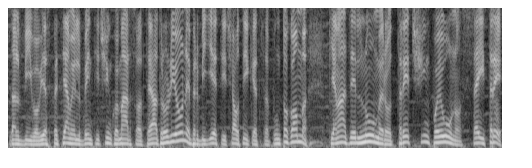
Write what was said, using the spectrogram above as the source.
dal vivo. Vi aspettiamo il 25 marzo al Teatro Orione. Per biglietti ciaotickets.com chiamate il numero 351 63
